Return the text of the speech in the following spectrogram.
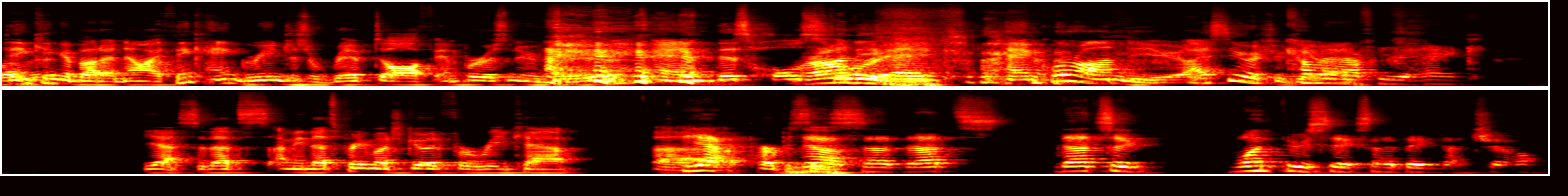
thinking it. about it now, I think Hank Green just ripped off Emperor's New Groove, and this whole We're on to story. you, Hank. Hank, we're on to you. I see what you're coming doing. after you, Hank. yeah, so that's I mean that's pretty much good for recap uh, yeah, purposes. No, that, that's that's a one through six in a big nutshell.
